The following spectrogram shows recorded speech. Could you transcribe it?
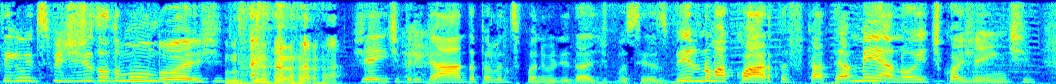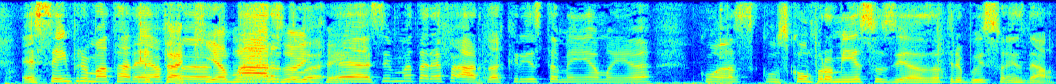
Tenho que me despedir de todo mundo hoje. gente, obrigada pela disponibilidade de vocês. Vir numa quarta, ficar até a meia-noite com a gente. É sempre uma tarefa. E tá aqui amanhã às árdua. oito, hein? É sempre uma tarefa árdua. A Cris também amanhã com, as, com os compromissos e as atribuições dela.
